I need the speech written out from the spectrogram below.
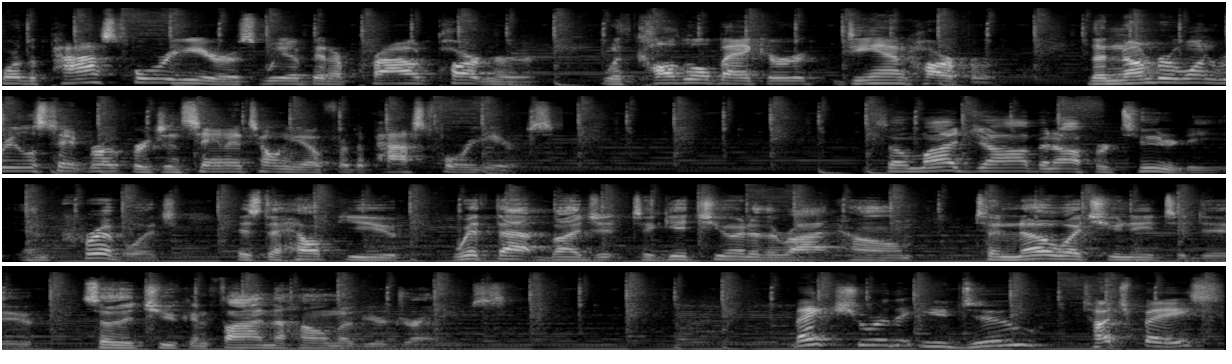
For the past four years, we have been a proud partner with Coldwell Banker D'Ann Harper, the number one real estate brokerage in San Antonio for the past four years. So my job and opportunity and privilege is to help you with that budget to get you into the right home, to know what you need to do so that you can find the home of your dreams. Make sure that you do touch base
